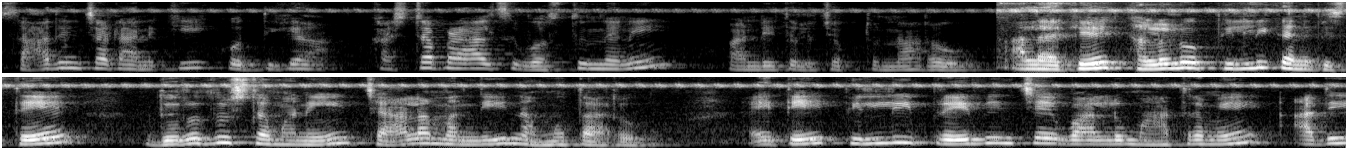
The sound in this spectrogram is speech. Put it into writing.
సాధించడానికి కొద్దిగా కష్టపడాల్సి వస్తుందని పండితులు చెప్తున్నారు. అలాగే కలలో పిల్లి కనిపిస్తే దురదృష్టమని చాలామంది నమ్ముతారు. అయితే పిల్లి ప్రేమించే వాళ్ళు మాత్రమే అది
